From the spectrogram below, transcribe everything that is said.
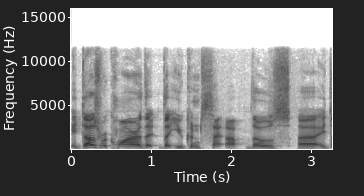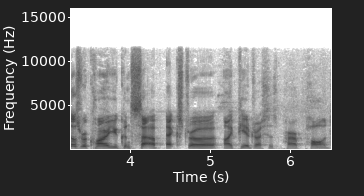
it does require that, that you can set up those, uh, it does require you can set up extra IP addresses per pod.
